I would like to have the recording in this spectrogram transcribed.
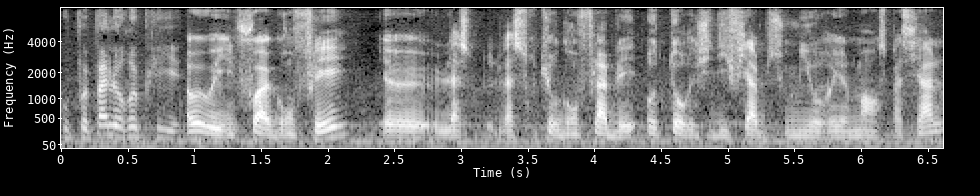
vous pouvez pas le replier. Ah oui, oui, une fois gonflé, euh, la, la structure gonflable est auto-rigidifiable, soumise au rayonnement spatial,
